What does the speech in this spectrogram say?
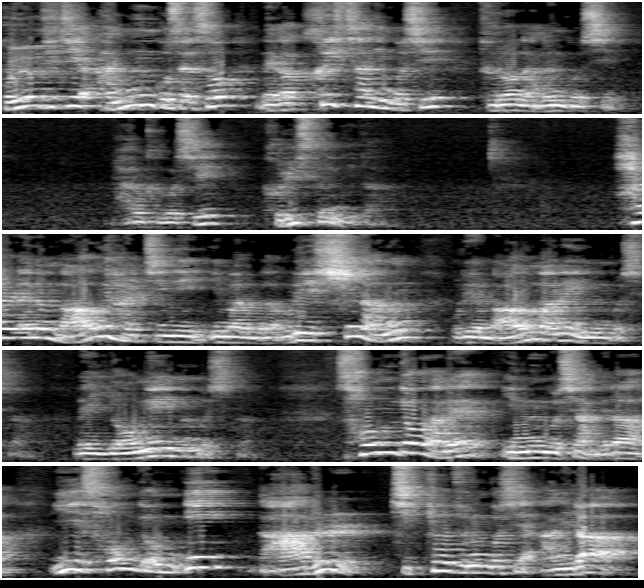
보여지지 않는 곳에서 내가 크리스찬인 것이 드러나는 것이 바로 그것이 그리스도입니다. 할례는 마음에 할지니 이 말은 뭐다? 우리의 신앙은 우리의 마음 안에 있는 것이다. 내 영에 있는 것이다. 성경 안에 있는 것이 아니라 이 성경이 나를 지켜주는 것이 아니라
